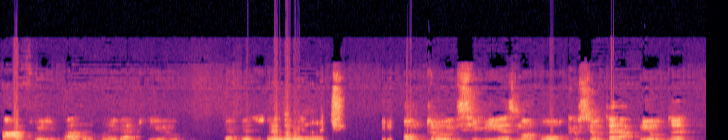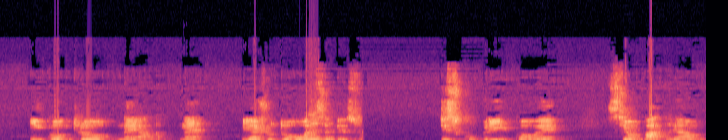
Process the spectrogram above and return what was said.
àquele padrão negativo que a pessoa predominante encontrou em si mesma ou que o seu terapeuta encontrou nela, né? E ajudou uhum. essa pessoa a descobrir qual é seu padrão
